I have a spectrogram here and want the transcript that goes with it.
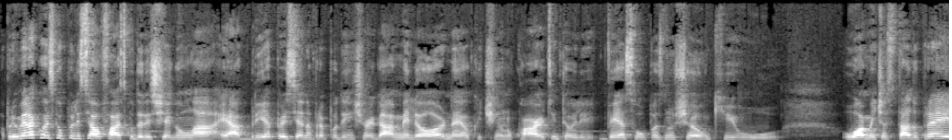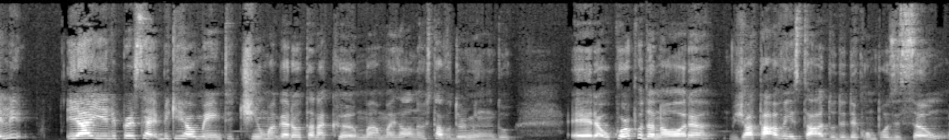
A primeira coisa que o policial faz quando eles chegam lá é abrir a persiana para poder enxergar melhor, né, o que tinha no quarto, então ele vê as roupas no chão que o o homem tinha citado para ele. E aí ele percebe que realmente tinha uma garota na cama, mas ela não estava dormindo. Era o corpo da Nora, já estava em estado de decomposição,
